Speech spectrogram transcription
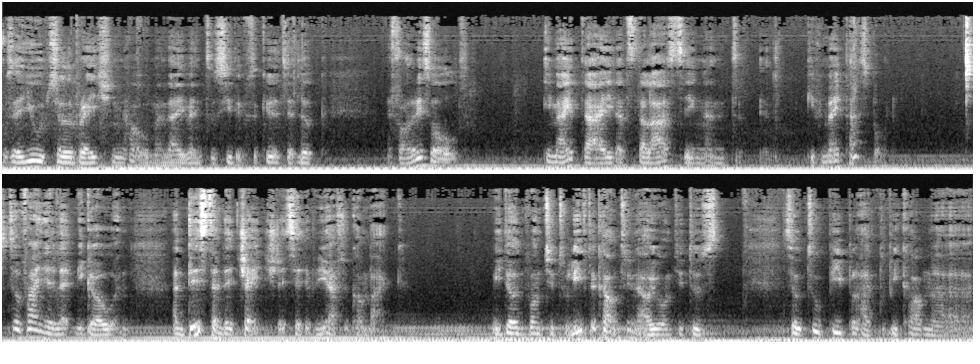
It was a huge celebration home, and I went to see the security. and said, "Look, my father is old. He might die. That's the last thing, and uh, give me my passport." So finally, they let me go, and and this time they changed. They said, "You have to come back. We don't want you to leave the country now. We want you to." s-" So two people had to become uh,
